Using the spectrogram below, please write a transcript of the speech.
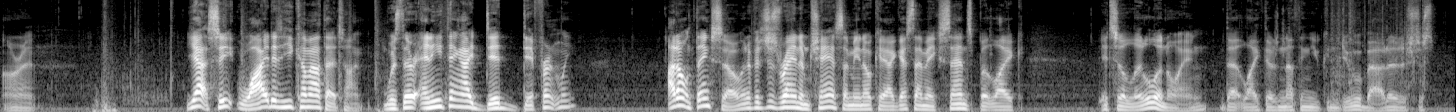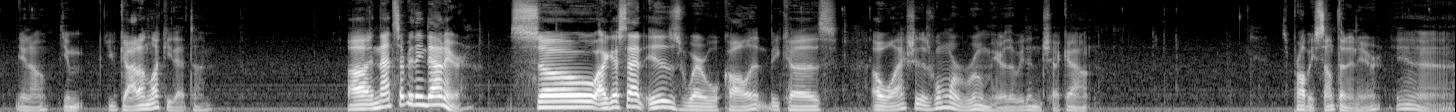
alright. Yeah, see, why did he come out that time? Was there anything I did differently? I don't think so. And if it's just random chance, I mean, okay, I guess that makes sense, but like, it's a little annoying that like there's nothing you can do about it. It's just, you know, you you got unlucky that time. Uh, and that's everything down here. So I guess that is where we'll call it because Oh, well, actually, there's one more room here that we didn't check out. There's probably something in here. Yeah.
